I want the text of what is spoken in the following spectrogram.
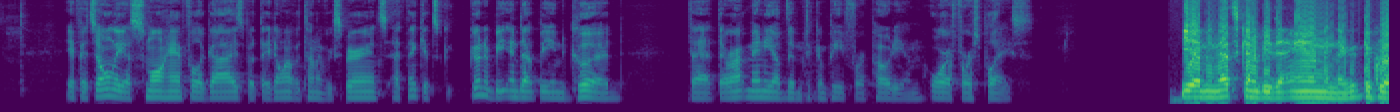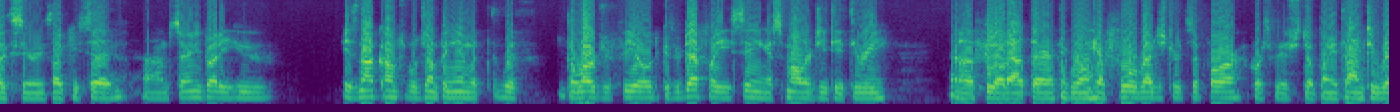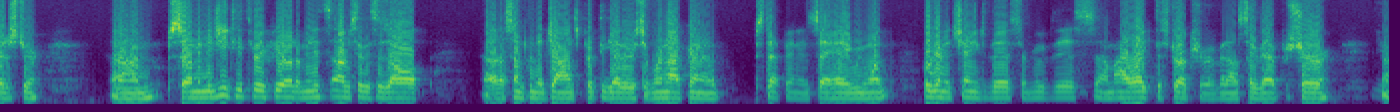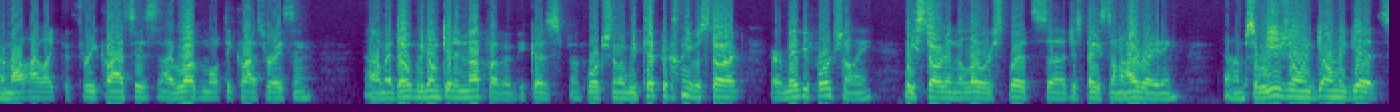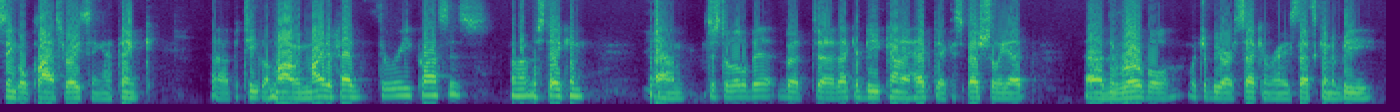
if it's only a small handful of guys, but they don't have a ton of experience, I think it's going to be end up being good that there aren't many of them to compete for a podium or a first place. Yeah, I mean that's going to be the aim in the the growth series, like you said. Yeah. Um, so anybody who is not comfortable jumping in with with the larger field, because we're definitely seeing a smaller GT3 uh, field out there. I think we only have four registered so far. Of course, there's still plenty of time to register. Um, so I mean the GT3 field. I mean it's obviously this is all uh, something that John's put together. So we're not going to step in and say, hey, we want we're going to change this or move this. Um, I like the structure of it. I'll say that for sure. Yeah. Um, I, I, like the three classes. I love multi-class racing. Um, I don't. We don't get enough of it because unfortunately we typically will start, or maybe fortunately, we start in the lower splits uh, just based on iRating. Um, so we usually only, only get single class racing. I think uh, Petit Le Mans we might have had three classes, if I'm not mistaken. Yeah. Um, just a little bit, but uh, that could be kind of hectic, especially at uh, the Roval, which will be our second race, that's going to be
